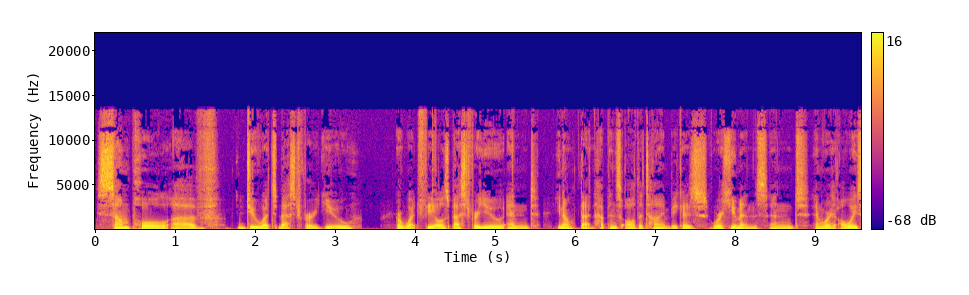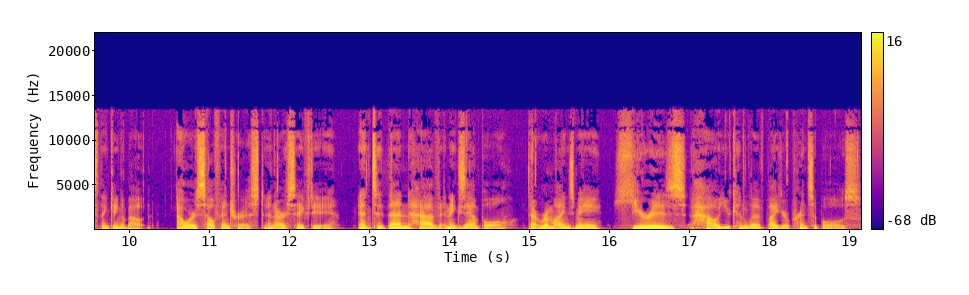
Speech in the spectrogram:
some pull of do what's best for you or what feels best for you and you know, that happens all the time because we're humans and, and we're always thinking about our self interest and our safety. And to then have an example that reminds me here is how you can live by your principles.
